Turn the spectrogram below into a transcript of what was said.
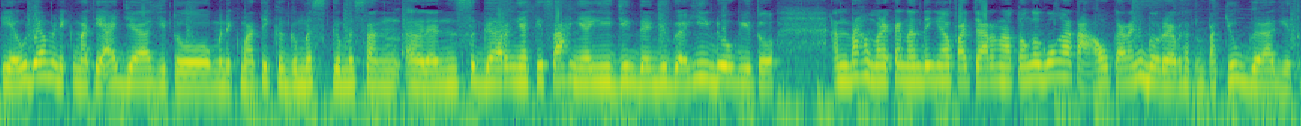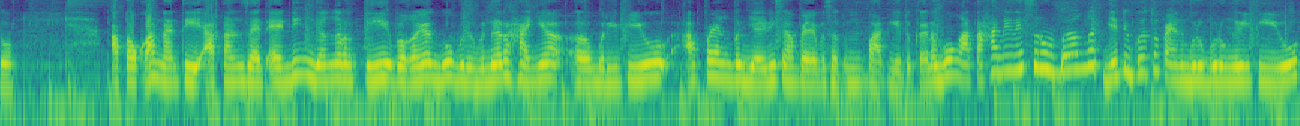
ya udah menikmati aja gitu, menikmati kegemes-gemesan uh, dan segarnya kisahnya Yijin dan juga Hido gitu. Entah mereka nantinya pacaran atau enggak, gue nggak tahu karena ini baru episode 4 juga gitu. Ataukah nanti akan sad ending nggak ngerti. Pokoknya gue bener-bener hanya uh, mereview apa yang terjadi sampai episode 4 gitu. Karena gue nggak tahan ini seru banget. Jadi gue tuh pengen buru-buru nge-review,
